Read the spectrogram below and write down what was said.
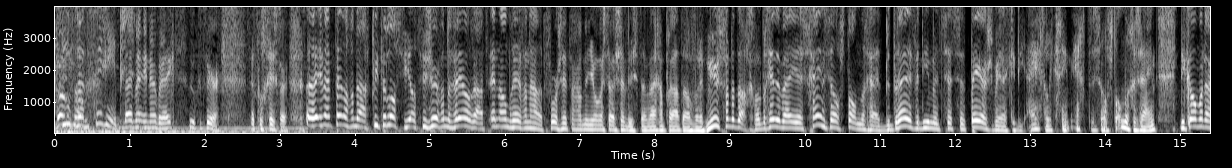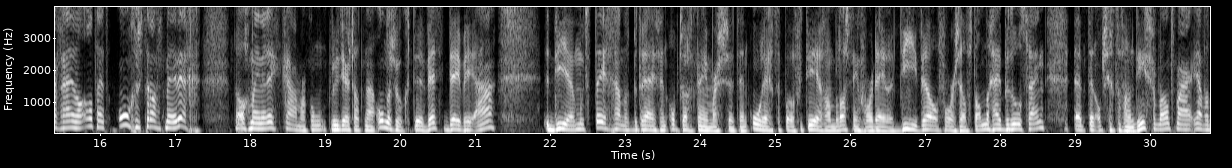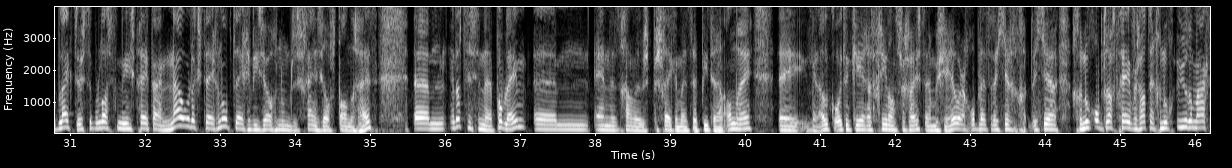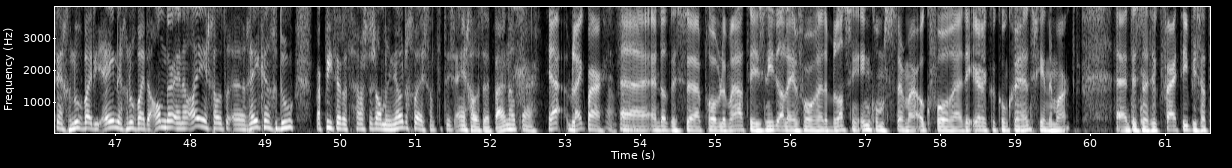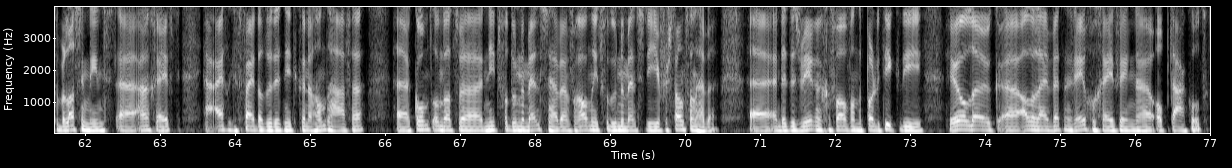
Welkom terug bij BNR Breekt. Doe ik het weer. Net als gisteren. Uh, in mijn panel vandaag Pieter Lossi, adviseur van de VO-raad... en André van Hout, voorzitter van de Jonge Socialisten. En wij gaan praten over het nieuws van de dag. We beginnen bij uh, schijnzelfstandigheid. Bedrijven die met ZZP'ers werken... die eigenlijk geen echte zelfstandigen zijn... die komen daar vrijwel altijd ongestraft mee weg. De Algemene Rekenkamer concludeert dat na onderzoek. De wet DBA die uh, moeten tegengaan dat bedrijven en opdrachtnemers uh, ten onrechte profiteren van belastingvoordelen die wel voor zelfstandigheid bedoeld zijn uh, ten opzichte van een dienstverband. Maar ja, wat blijkt dus? De Belastingdienst treedt daar nauwelijks tegenop tegen die zogenoemde schijnzelfstandigheid. Um, en dat is een probleem. Um, en dat gaan we dus bespreken met Pieter en André. ik ben ook ooit een keer freelancer geweest en dan moest je heel erg opletten dat je, dat je genoeg opdrachtgevers had en genoeg uren maakte en genoeg bij die ene en genoeg bij de ander en al één groot rekengedoe. Maar Pieter, dat was dus allemaal niet nodig geweest, want het is één grote puinhoop daar. Ja, blijkbaar. Ja, uh, en dat is uh, problematisch. Niet alleen voor uh, de belastinginkomsten, maar ook voor de eerlijke concurrentie in de markt. het is natuurlijk vrij typisch dat de Belastingdienst aangeeft. Ja, eigenlijk het feit dat we dit niet kunnen handhaven. komt omdat we niet voldoende mensen hebben. En vooral niet voldoende mensen die hier verstand van hebben. en dit is weer een geval van de politiek die heel leuk allerlei wet en regelgeving optakelt.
